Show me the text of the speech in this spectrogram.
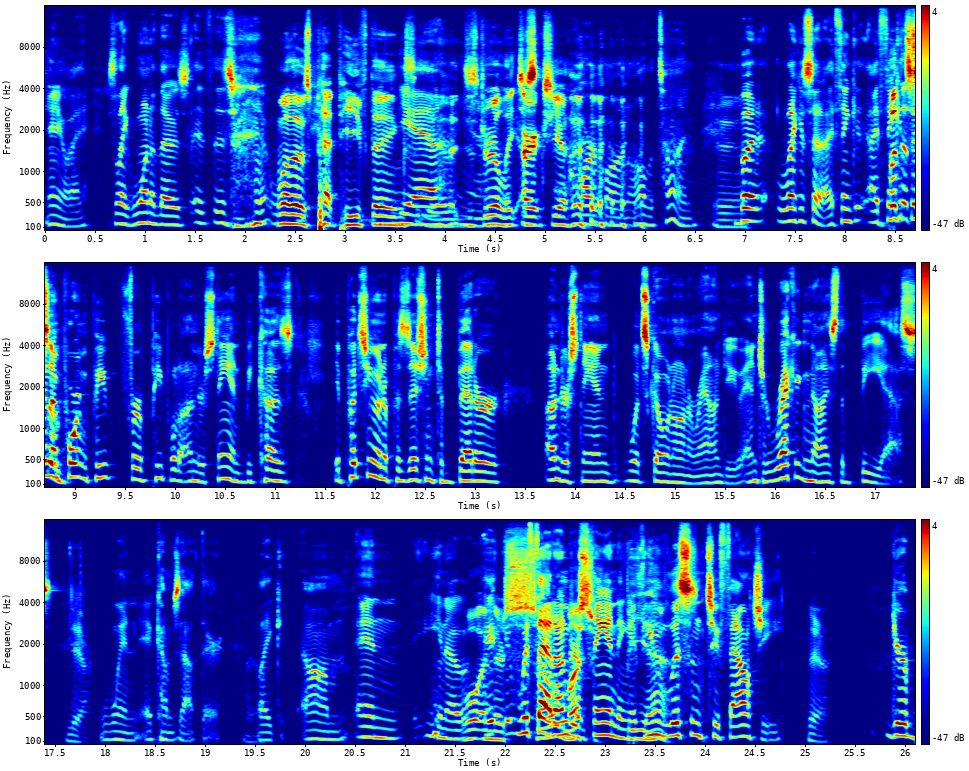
anyway, it's like one of those. It, it's one of those pet peeve things. Yeah, that just yeah, really just irks you. harp on all the time. Yeah. But like I said, I think I think But it's it's an a- important pe- for people to understand because it puts you in a position to better understand what's going on around you and to recognize the BS yeah. when it comes out there. Like, um, and you know, Well, and it- with that so much understanding, if you listen to Fauci, Yeah. Your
